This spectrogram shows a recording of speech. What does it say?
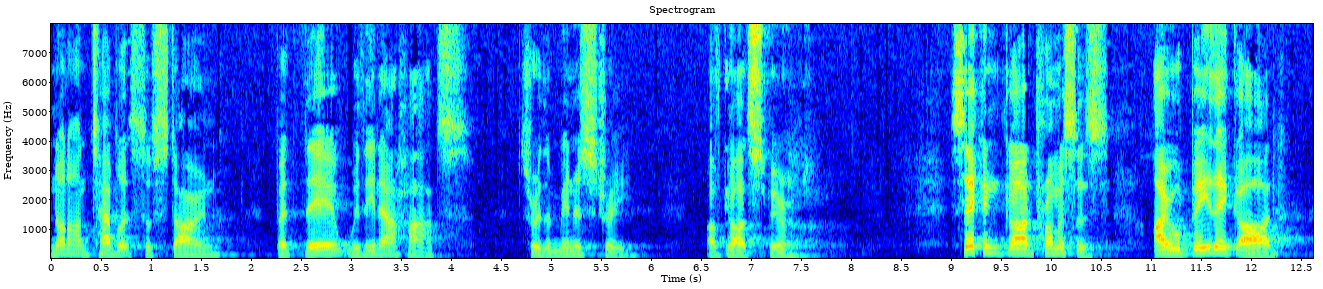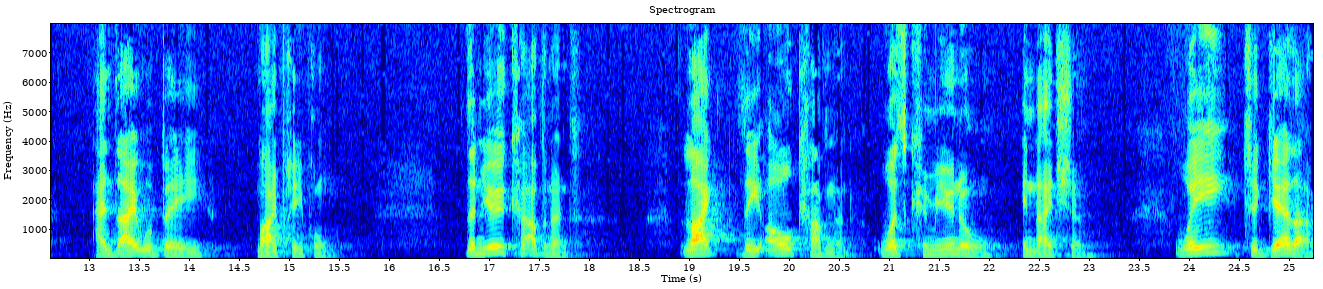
Not on tablets of stone, but there within our hearts through the ministry of God's Spirit. Second, God promises, I will be their God and they will be my people. The new covenant, like the old covenant, was communal in nature. We together,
